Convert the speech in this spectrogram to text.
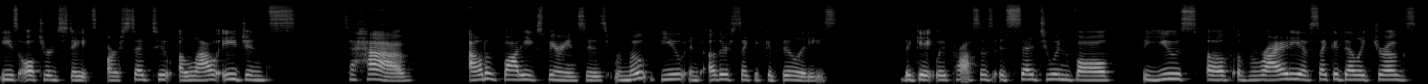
These altered states are said to allow agents to have out of body experiences, remote view, and other psychic abilities. The gateway process is said to involve the use of a variety of psychedelic drugs,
